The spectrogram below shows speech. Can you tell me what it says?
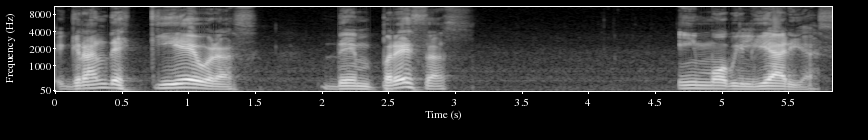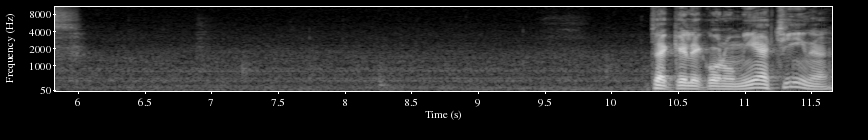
grandes quiebras de empresas inmobiliarias. O sea que la economía china,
